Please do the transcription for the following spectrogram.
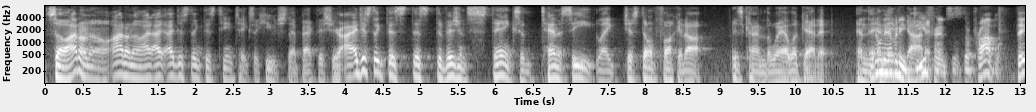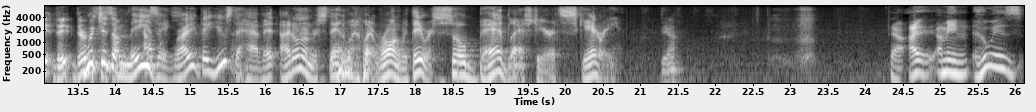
So I don't know. I don't know. I I- I just think this team takes a huge step back this year. I just think this this division stinks, and Tennessee like just don't fuck it up. Is kind of the way I look at it. And They don't have any defense is the problem. They they they're Which same is problem as the amazing, right? They used to have it. I don't understand what went wrong, but they were so bad last year. It's scary. Yeah. Yeah, I I mean, who is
